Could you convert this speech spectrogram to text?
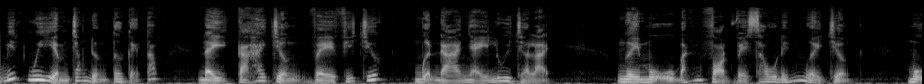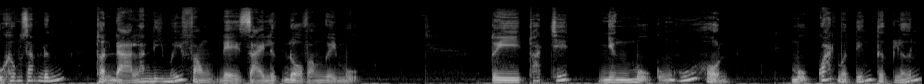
biết nguy hiểm trong đường tơ kẻ tóc, đẩy cả hai trường về phía trước, mượn đà nhảy lui trở lại. Người mụ bắn vọt về sau đến 10 trường Mụ không dám đứng, thuận đà lăn đi mấy phòng để giải lực đổ vào người mụ. Tuy thoát chết, nhưng mụ cũng hú hồn. Mụ quát một tiếng thực lớn,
